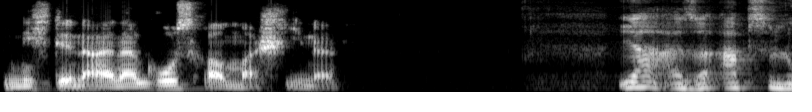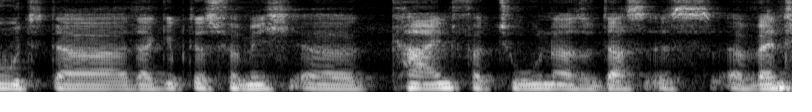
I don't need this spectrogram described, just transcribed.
nicht in einer Großraummaschine. Ja, also absolut. Da, da gibt es für mich äh, kein Vertun. Also das ist, äh, wenn,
